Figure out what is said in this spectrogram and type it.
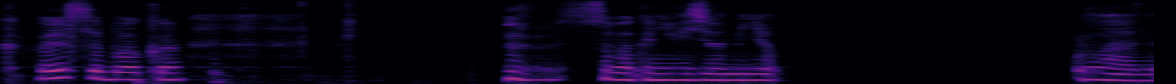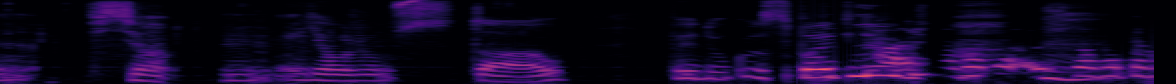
Какая собака? Собака не везет меня. Ладно, все. Я уже устал. Пойду-ка спать А лягу. что в, это- что в этом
